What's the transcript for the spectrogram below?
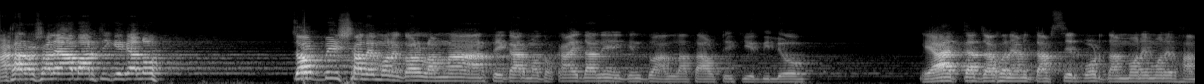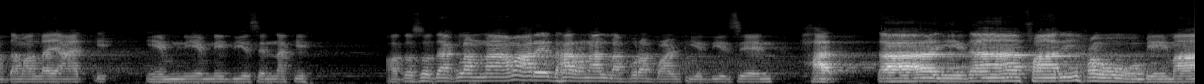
আঠারো সালে আবার টিকে গেল। চব্বিশ সালে মনে করলাম, না, আর টেকার মতো কায়দা নেই, কিন্তু আল্লাহ তাও টিকিয়ে দিল। এই আয়াতটা যখন আমি তাফসির পড়তাম, মনে মনে ভাবতাম, আল্লাহ এই আয়াত কি এমনি এমনি দিয়েছেন নাকি? অথচ দেখলাম, না, আমার এ ধারণা আল্লাহ পুরা পাল্টিয়ে দিয়েছেন। হাত ইদা ফারিহু বিমা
